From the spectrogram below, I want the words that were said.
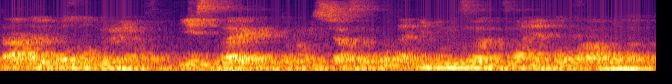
рано или поздно он вернется. Есть проекты, которые мы сейчас работаем, не будем называть название, полтора года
